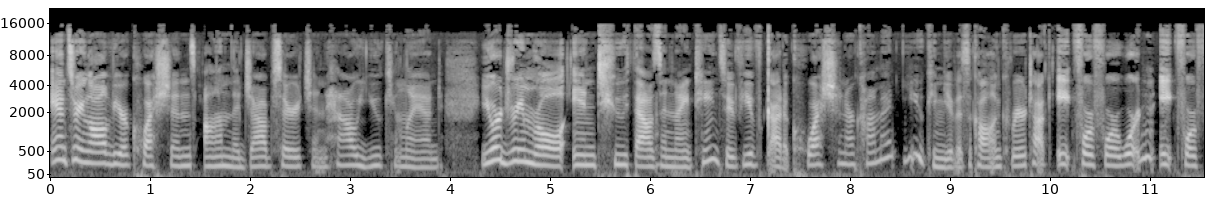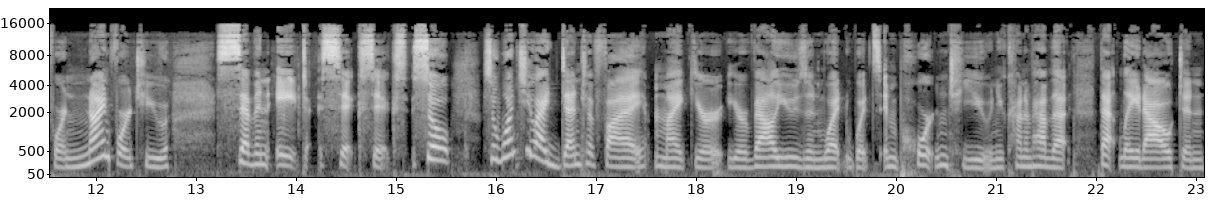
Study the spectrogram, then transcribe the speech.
answering all of your questions on the job search and how you can land your dream role in 2019. So if you've got a question or comment, you can give us a call on Career Talk 844 Wharton 844 942 7866. So so once you identify Mike your your value values and what what's important to you and you kind of have that that laid out and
